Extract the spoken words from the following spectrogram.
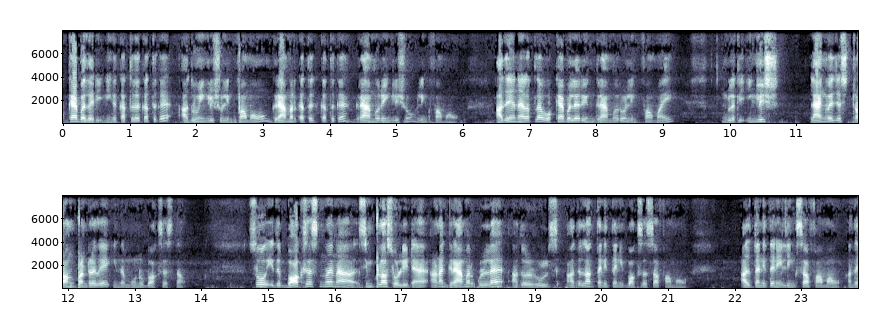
ஒக்கேபலரி நீங்கள் கற்றுக்க கற்றுக்க அதுவும் இங்கிலீஷும் லிங்க் ஃபார்ம் ஆகும் கிராமர் கற்றுக்க கற்றுக்க கிராமரும் இங்கிலீஷும் லிங்க் ஃபார்ம் ஆகும் அதே நேரத்தில் ஒக்கேபுலரியும் கிராமரும் லிங்க் ஃபார்ம் ஆகி உங்களுக்கு இங்கிலீஷ் லாங்குவேஜை ஸ்ட்ராங் பண்ணுறதே இந்த மூணு பாக்ஸஸ் தான். ஸோ இது பாக்ஸஸ்னு நான் சிம்பிளாக சொல்லிட்டேன். ஆனால் கிராமருக்குள்ளே அதோட ரூல்ஸ் அதெல்லாம் தனித்தனி பாக்ஸஸாக ஃபார்ம் ஆகும். அது தனித்தனி லிங்க்ஸாக ஃபார்ம் ஆகும். அந்த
